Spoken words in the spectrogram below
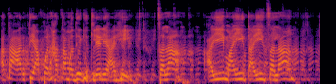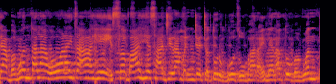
आता आरती आपण हातामध्ये घेतलेली आहे. चला. आई माई ताई चला. त्या भगवंताला ओवाळायचा आहे. सबाह्य साजिरा म्हणजे चतुर्भुज उभा राहिलेला तो भगवंत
